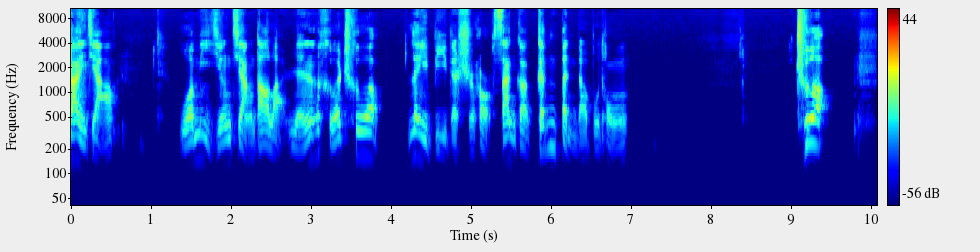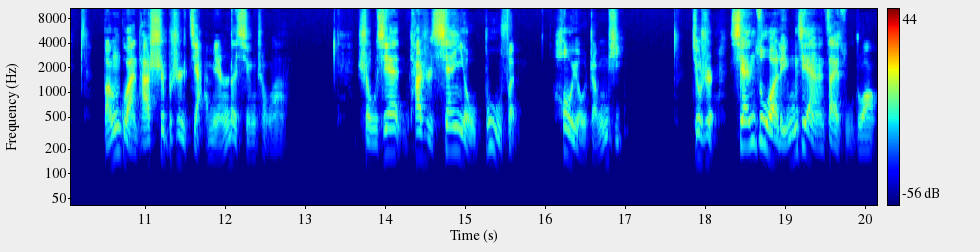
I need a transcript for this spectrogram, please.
上一讲我们已经讲到了人和车类比的时候三个根本的不同。车，甭管它是不是假名的形成啊，首先它是先有部分，后有整体，就是先做零件再组装，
